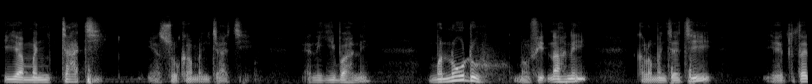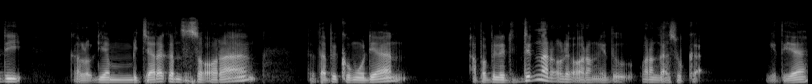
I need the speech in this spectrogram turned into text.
ia mencaci, ya suka mencaci. Ini gibah nih, menuduh, memfitnah nih. Kalau mencaci, yaitu tadi. Kalau dia membicarakan seseorang, tetapi kemudian apabila didengar oleh orang itu orang nggak suka, gitu ya.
